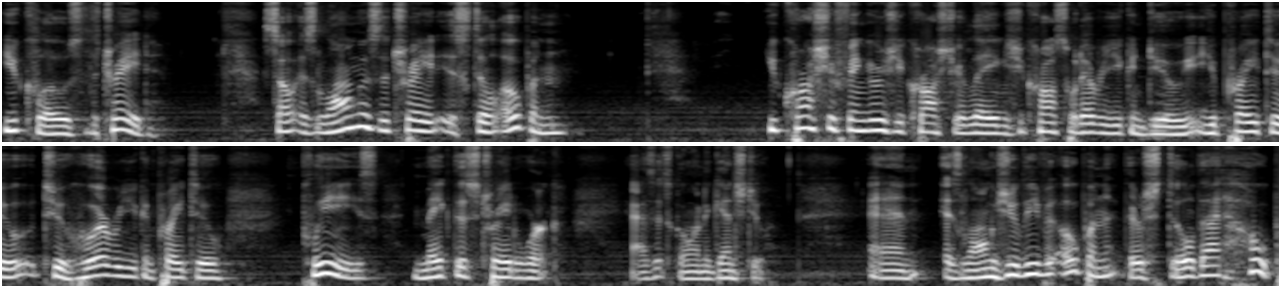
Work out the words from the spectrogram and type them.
you close the trade. So as long as the trade is still open, you cross your fingers, you cross your legs, you cross whatever you can do. You pray to to whoever you can pray to please make this trade work as it's going against you. And as long as you leave it open, there's still that hope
